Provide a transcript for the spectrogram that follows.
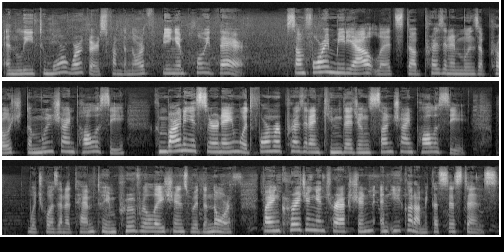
and lead to more workers from the north being employed there. Some foreign media outlets dubbed President Moon's approach the Moonshine Policy, combining his surname with former President Kim Dae-jung's Sunshine Policy, which was an attempt to improve relations with the North by encouraging interaction and economic assistance.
